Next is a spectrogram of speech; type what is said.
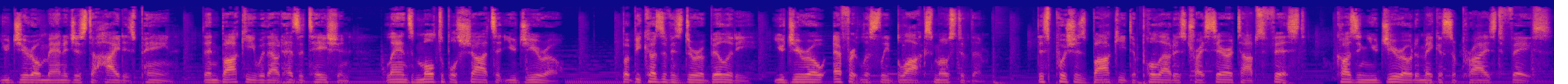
Yujiro manages to hide his pain. Then Baki, without hesitation, lands multiple shots at Yujiro. But because of his durability, Yujiro effortlessly blocks most of them. This pushes Baki to pull out his Triceratops fist, causing Yujiro to make a surprised face.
